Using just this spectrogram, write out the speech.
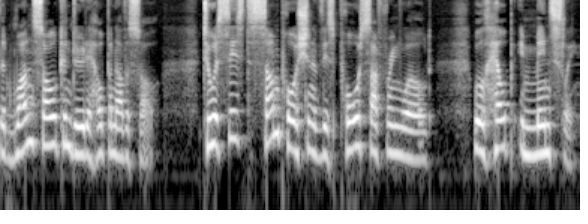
that one soul can do to help another soul, to assist some portion of this poor, suffering world, will help immensely.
